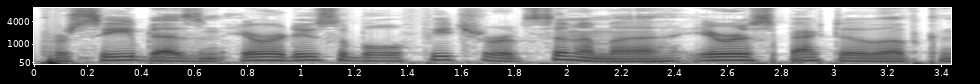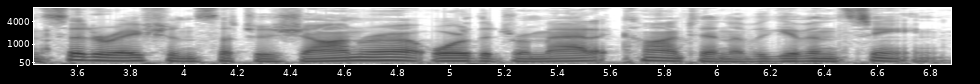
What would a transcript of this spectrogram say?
perceived as an irreducible feature of cinema, irrespective of considerations such as genre or the dramatic content of a given scene.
